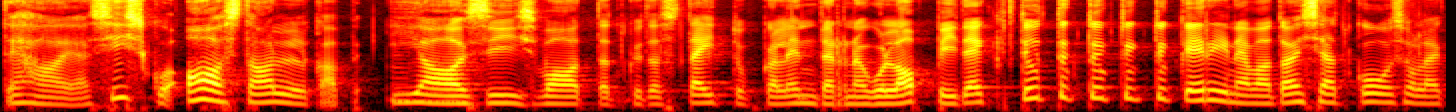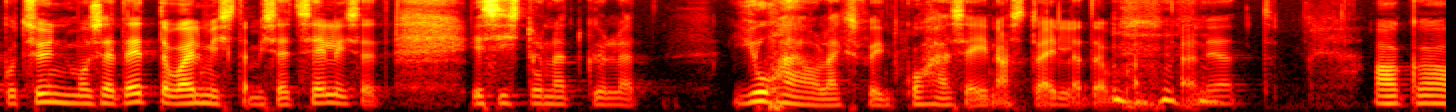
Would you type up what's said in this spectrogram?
teha ja siis, kui aasta algab mm -hmm. ja siis vaatad, kuidas täitub kalender nagu lapitekk, tukk-tukk-tukk-tukk, erinevad asjad, koosolekud, sündmused, ettevalmistamised, sellised. ja siis tunned küll, et juhe oleks võinud kohe seinast välja tõmmata, nii et aga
